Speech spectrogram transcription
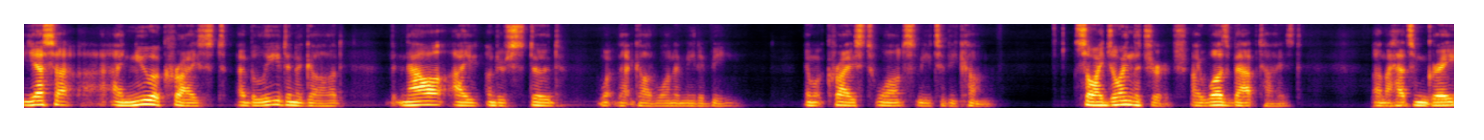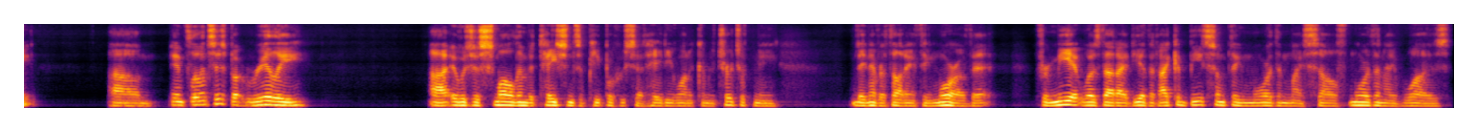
yes, I, I knew a Christ, I believed in a God, but now I understood what that God wanted me to be and what Christ wants me to become. So I joined the church. I was baptized. Um, I had some great um, influences, but really uh, it was just small invitations of people who said, Hey, do you want to come to church with me? They never thought anything more of it. For me, it was that idea that I could be something more than myself, more than I was,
